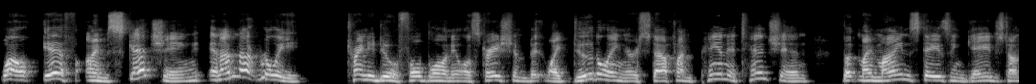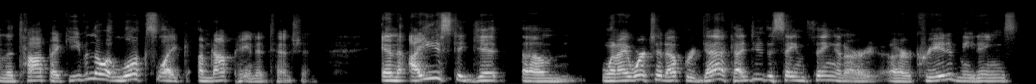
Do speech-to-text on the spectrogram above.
Well, if I'm sketching and I'm not really trying to do a full blown illustration, but like doodling or stuff, I'm paying attention, but my mind stays engaged on the topic, even though it looks like I'm not paying attention. And I used to get, um, when I worked at Upper Deck, I do the same thing in our, our creative meetings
